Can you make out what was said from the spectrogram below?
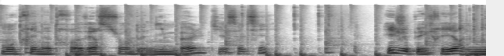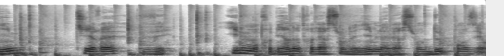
montré notre version de Nimble, qui est celle-ci. Et je peux écrire nim-v. Il nous montre bien notre version de Nim, la version 2.0.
